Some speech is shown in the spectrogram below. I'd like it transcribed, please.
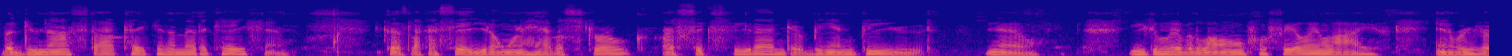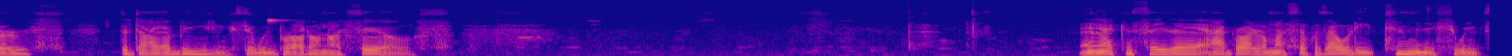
But do not stop taking the medication. Because, like I said, you don't want to have a stroke or six feet under being viewed. No. You can live a long, fulfilling life in reverse the diabetes that we brought on ourselves. And I can say that I brought it on myself because I would eat too many sweets.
